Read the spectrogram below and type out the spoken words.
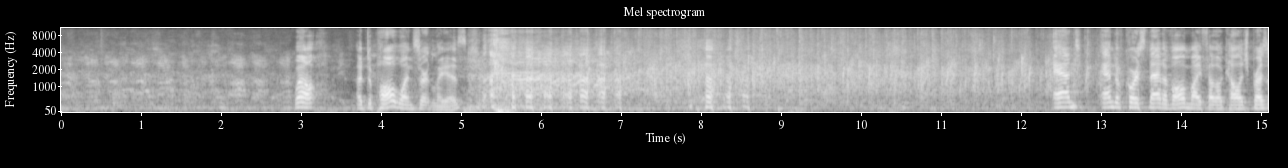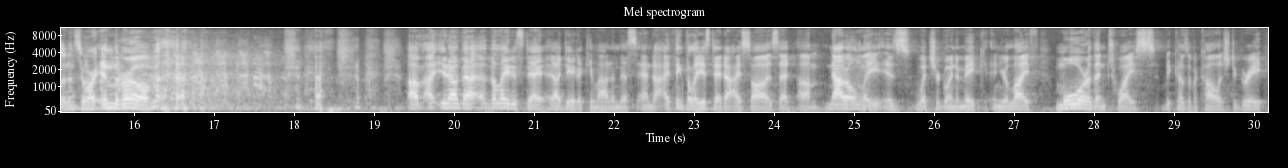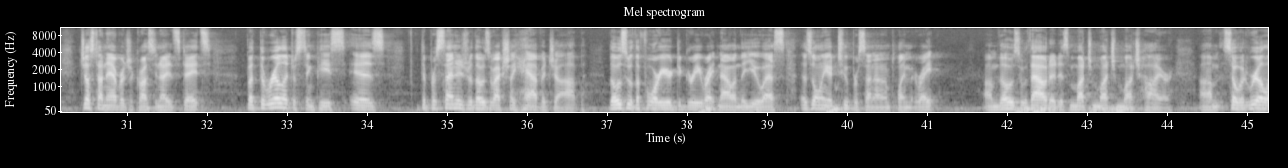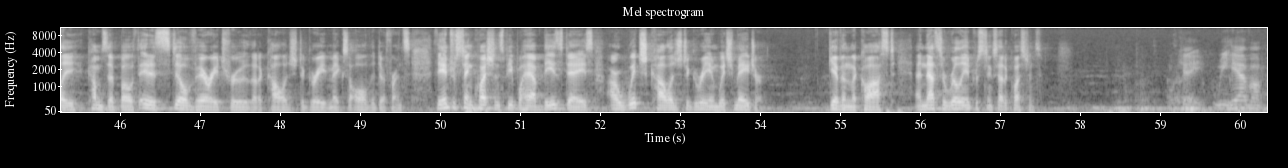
well, a DePaul one certainly is. and, and of course, that of all my fellow college presidents who are in the room. Um, I- you know, the, the latest da- uh, data came out on this, and I think the latest data I saw is that um, not only is what you're going to make in your life more than twice because of a college degree, just on average across the United States, but the real interesting piece is the percentage of those who actually have a job. Those with a four year degree right now in the US, is only a 2% unemployment rate. Um, those without it is much, much, much higher. Um, so it really comes at both. It is still very true that a college degree makes all the difference. The interesting questions people have these days are which college degree and which major, given the cost. And that's a really interesting set of questions. Okay, we have a.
